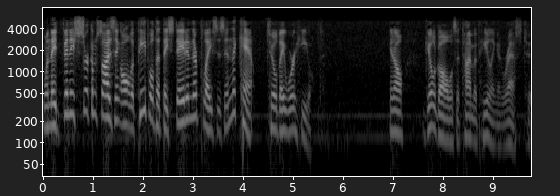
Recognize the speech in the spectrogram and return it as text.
when they'd finished circumcising all the people, that they stayed in their places in the camp till they were healed. You know, Gilgal was a time of healing and rest, too.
